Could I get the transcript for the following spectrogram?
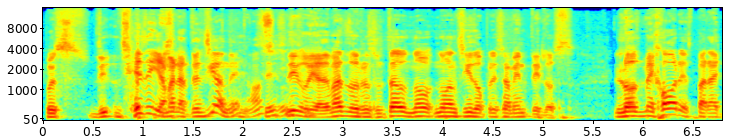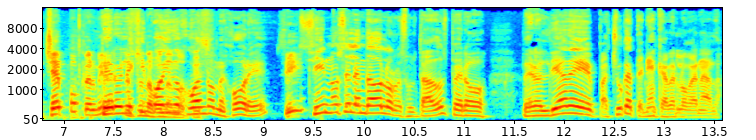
Pues sí es de llamar la atención, ¿eh? No, sí. Digo, y además los resultados no, no han sido precisamente los, los mejores para Chepo, pero mira, Pero el equipo ha ido noticia. jugando mejor, ¿eh? Sí. no se le han dado los resultados, pero, pero el día de Pachuca tenía que haberlo ganado.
